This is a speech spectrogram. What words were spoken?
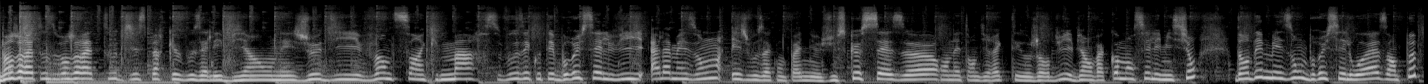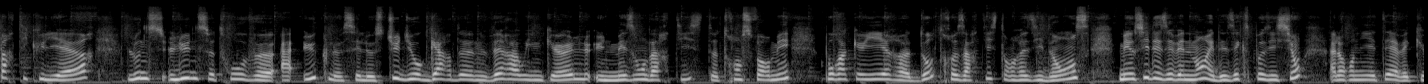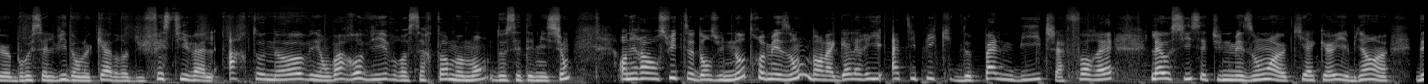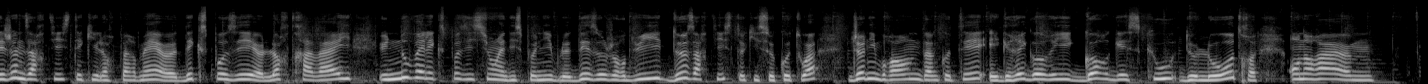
Bonjour à tous, bonjour à toutes, j'espère que vous allez bien. On est jeudi 25 mars, vous écoutez Bruxelles Vie à la maison et je vous accompagne jusque 16h. On est en direct et aujourd'hui, eh bien, on va commencer l'émission dans des maisons bruxelloises un peu particulières. L'une se trouve à Uccle, c'est le studio Garden Vera Winkle, une maison d'artistes transformée pour accueillir d'autres artistes en résidence, mais aussi des événements et des expositions. Alors on y était avec Bruxelles Vie dans le cadre du festival Artonov et on va revivre certains moments de cette émission. On ira ensuite dans une autre maison, dans la galerie atypique de Palm Beach à Forêt. Là aussi, c'est une maison euh, qui accueille eh bien, euh, des jeunes artistes et qui leur permet euh, d'exposer leur travail. Une nouvelle exposition est disponible dès aujourd'hui. Deux artistes qui se côtoient, Johnny Brown d'un côté et Grégory Gorgescu de l'autre. On aura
